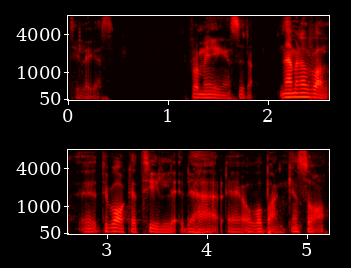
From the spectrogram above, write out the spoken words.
tilläggas. Från min egen sida. Nej men i alla fall, eh, tillbaka till det här eh, och vad banken sa.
